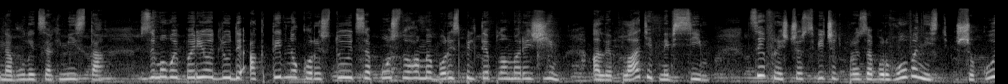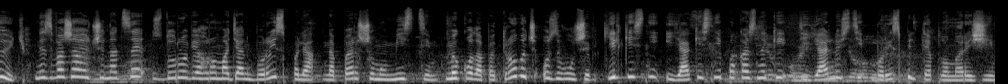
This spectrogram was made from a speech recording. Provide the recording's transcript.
на вулицях міста. В зимовий період люди активно користуються послугами Бориспільтепломережі, але платять не всім. Цифри, що свідчать про заборгованість, шокують. Незважаючи на це, здоров'я громадян Борисполя на першому місці. Микола Петрович озвучив кількісні і якісні показники діяльності Бориспільтепломережі.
